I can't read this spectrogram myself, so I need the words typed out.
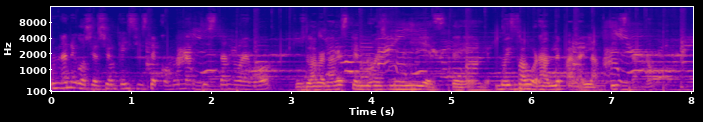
una negociación que hiciste con un artista nuevo, pues la verdad es que no es muy, este, muy favorable para el artista, ¿no?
